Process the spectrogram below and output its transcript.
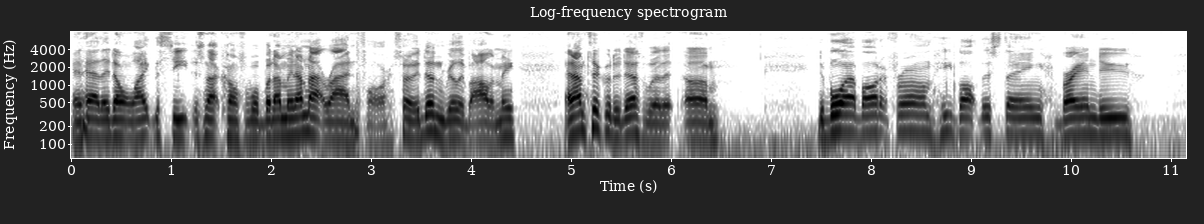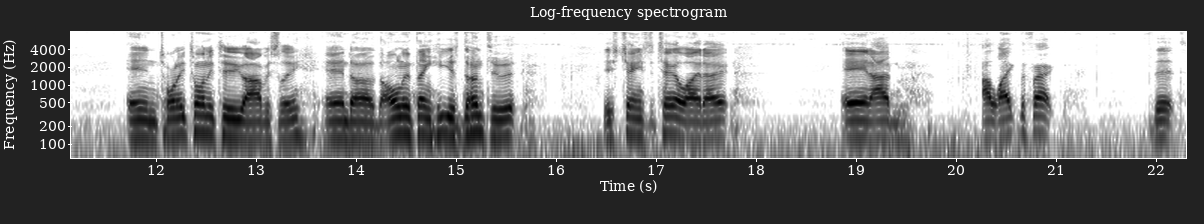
and how they don't like the seat. It's not comfortable. But I mean, I'm not riding far, so it doesn't really bother me. And I'm tickled to death with it. Um, the boy I bought it from, he bought this thing brand new in 2022, obviously. And uh, the only thing he has done to it is change the tail light out. And I, I like the fact that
